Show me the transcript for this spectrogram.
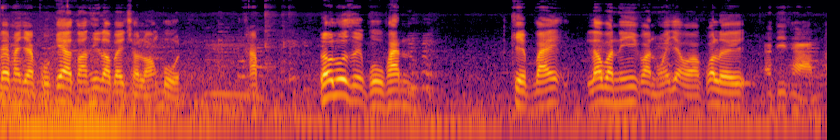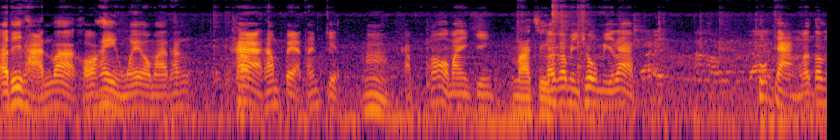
ได้มาจากปู่แก้วตอนที่เราไปฉลองโบสถ์อืมครับ แล้วรู้สึกผูกพันเก็บไว้ แล้ววันนี้ก่อนหวยจะออกก็เลยอธิษฐาน อธิษฐานว่าขอให้หวยออกมาทั้งห้าทั้งแปดทั้งเจ็ดอืมครับก็ออกมาจริงมาจริงๆแล้วก็มีโชคมีลาบทุกอย่างเราต้อง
